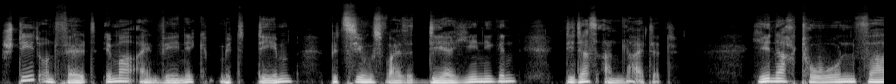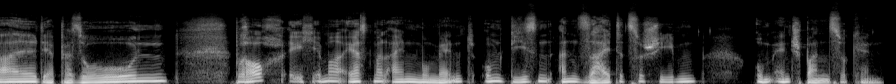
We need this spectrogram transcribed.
steht und fällt immer ein wenig mit dem bzw. derjenigen, die das anleitet. Je nach Tonfall der Person brauche ich immer erstmal einen Moment, um diesen an Seite zu schieben um entspannen zu können.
